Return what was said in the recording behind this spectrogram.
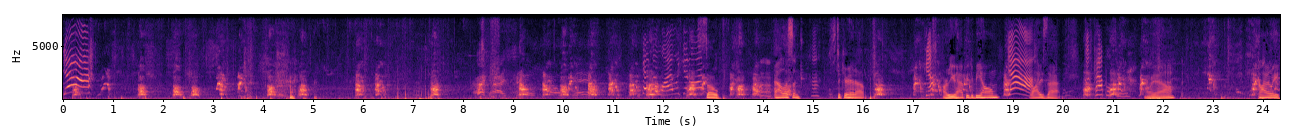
Yeah. All right, guys. I know. I know, yeah. Can Delilah get on? So. Allison, Huh? stick your head out. Yeah. Are you happy to be home? Yeah. Why is that? Because Papa's here. Oh yeah. Kylie,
